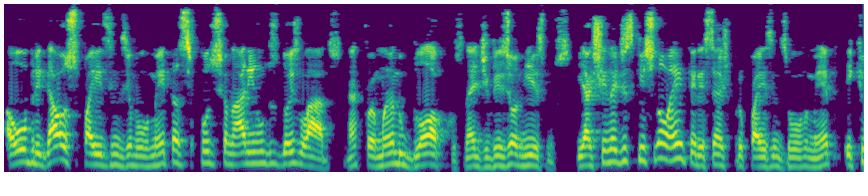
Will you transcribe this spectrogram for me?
ao obrigar os países em desenvolvimento a se posicionarem em um dos dois lados, né, formando blocos, né, divisionismos. E a China diz que isso não é interessante para o país em desenvolvimento e que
